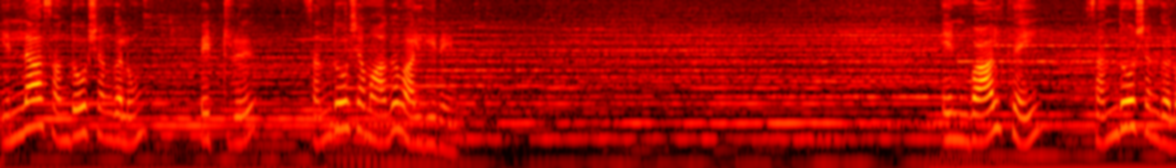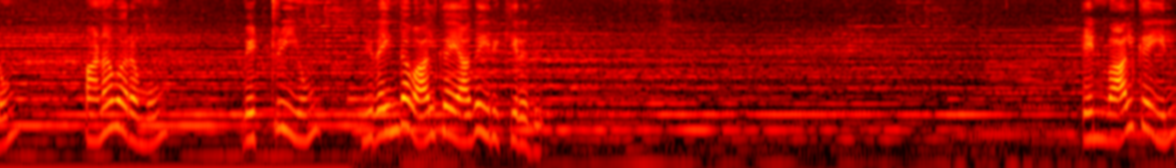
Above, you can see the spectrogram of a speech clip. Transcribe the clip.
எல்லா சந்தோஷங்களும் பெற்று சந்தோஷமாக வாழ்கிறேன். என் வாழ்க்கை சந்தோஷங்களும் பணவரமும் வெற்றியும் நிறைந்த வாழ்க்கையாக இருக்கிறது. என் வாழ்க்கையில்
